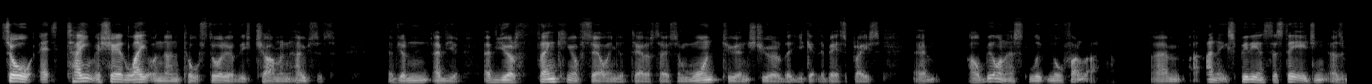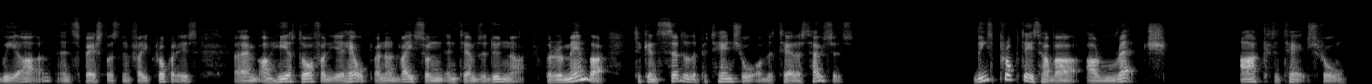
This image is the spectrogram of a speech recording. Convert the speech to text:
So it's time to shed light on the untold story of these charming houses. If you're if you if you're thinking of selling your terrace house and want to ensure that you get the best price, um, I'll be honest, look no further. Um, an experienced estate agent, as we are, and specialist in Fife properties, um, I'm here to offer you help and advice on in terms of doing that. But remember to consider the potential of the terrace houses. These properties have a, a rich architectural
